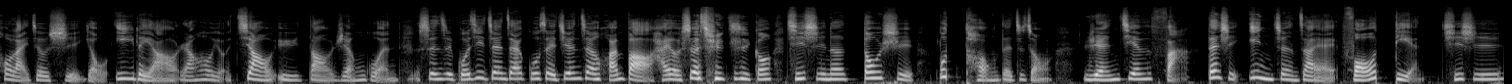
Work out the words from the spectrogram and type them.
后来就是有医疗，然后有教育到人文，甚至国际赈灾、骨髓捐赠、环保，还有社区志工，其实呢都是不同的这种人间法，但是印证在佛典。其实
